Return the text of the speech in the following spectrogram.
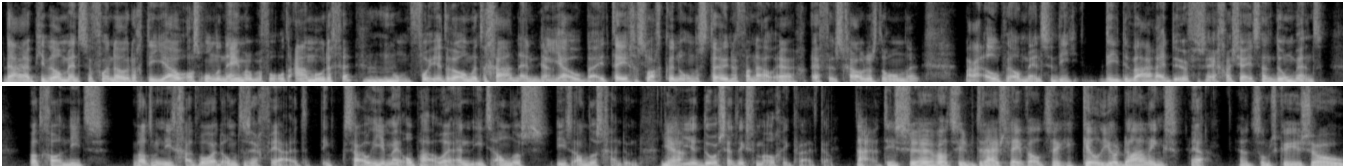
daar heb je wel mensen voor nodig die jou als ondernemer bijvoorbeeld aanmoedigen Mhm. om voor je dromen te gaan. En die jou bij tegenslag kunnen ondersteunen van nou, er, even de schouders eronder. Maar ook wel mensen die, die de waarheid durven zeggen als jij iets aan het doen bent wat gewoon niet, wat hem niet gaat worden. Om te zeggen van ja, het- ik zou hiermee ophouden en iets anders, iets anders gaan doen. Ja. Waar je je doorzettingsvermogen in kwijt kan. Nou, het is eh, wat ze in het bedrijfsleven altijd zeggen: kill your darlings. Ja. Want soms kun je zo.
